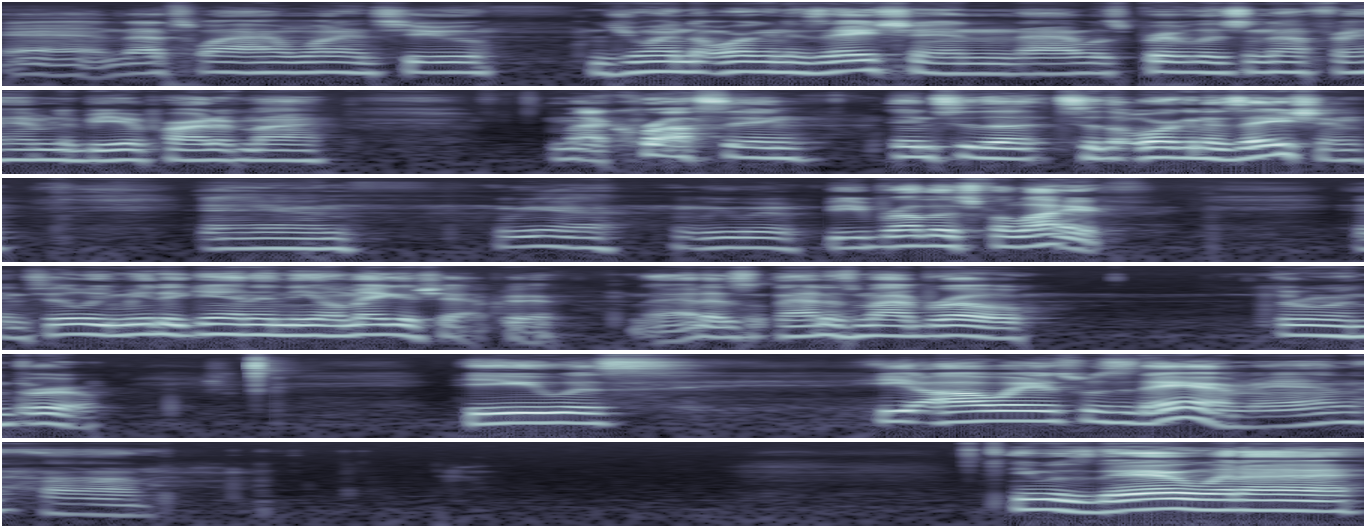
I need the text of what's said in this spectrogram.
and that's why I wanted to join the organization. I was privileged enough for him to be a part of my my crossing into the to the organization, and we uh, we would be brothers for life until we meet again in the Omega chapter. That is that is my bro, through and through. He was he always was there, man. Um, he was there when I,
